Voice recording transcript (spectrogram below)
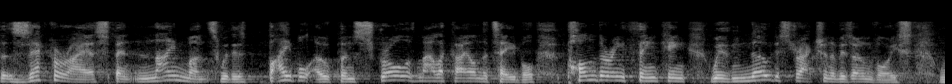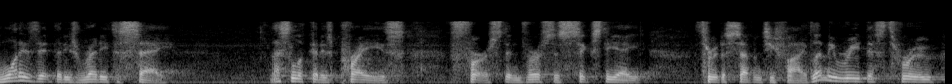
That Zechariah spent nine months with his Bible open, scroll of Malachi on the table, pondering, thinking, with no distraction of his own voice. What is it that he's ready to say? Let's look at his praise first in verses 68 through to 75. Let me read this through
